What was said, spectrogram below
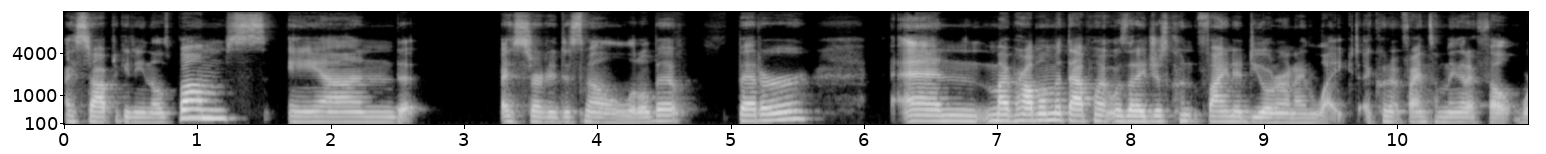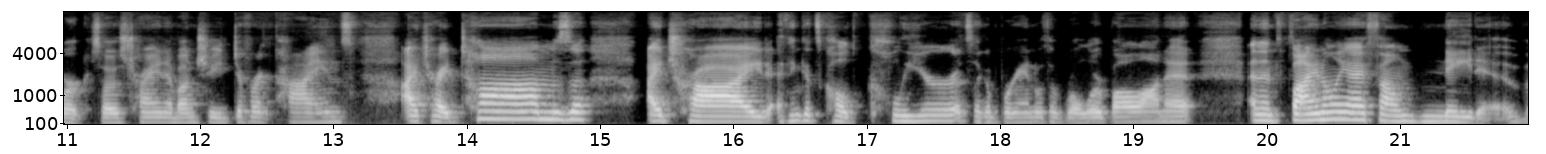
I stopped getting those bumps and I started to smell a little bit better and my problem at that point was that I just couldn't find a deodorant I liked. I couldn't find something that I felt worked. So I was trying a bunch of different kinds. I tried Tom's. I tried, I think it's called Clear. It's like a brand with a roller ball on it. And then finally I found Native,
